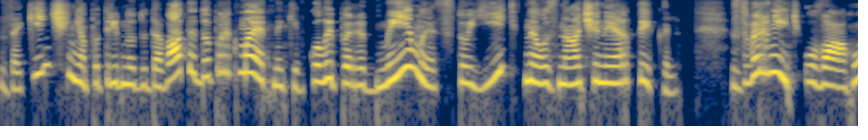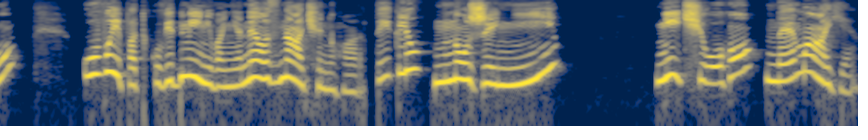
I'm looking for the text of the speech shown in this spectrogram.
закінчення потрібно додавати до прикметників, коли перед ними стоїть неозначений артикль. Зверніть увагу, у випадку відмінювання неозначеного артиклю множині нічого немає.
